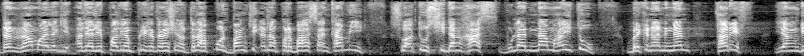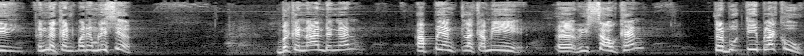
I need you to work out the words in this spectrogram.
dan ramai lagi ahli-ahli Parlimen Perikatan Nasional telah pun bangkit dalam perbahasan kami suatu sidang khas bulan 6 hari itu berkenaan dengan tarif yang dikenakan kepada Malaysia. Berkenaan dengan apa yang telah kami uh, risaukan terbukti berlaku.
